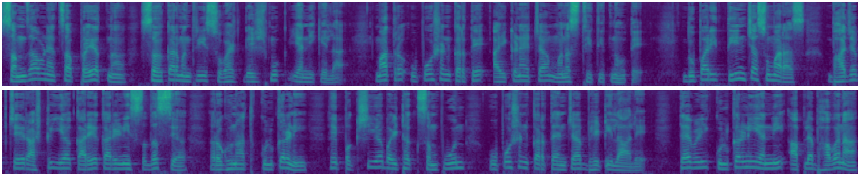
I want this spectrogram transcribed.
समजावण्याचा प्रयत्न सहकार मंत्री सुभाष देशमुख यांनी केला. मात्र उपोषणकर्ते ऐकण्याच्या मनस्थितीत नव्हते. दुपारी तीनच्या सुमारास भाजपचे राष्ट्रीय कार्यकारिणी सदस्य रघुनाथ कुलकर्णी हे पक्षीय बैठक संपवून उपोषणकर्त्यांच्या भेटीला आले. त्यावेळी कुलकर्णी यांनी आपल्या भावना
